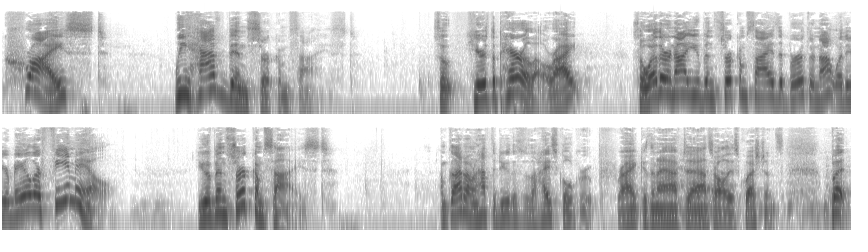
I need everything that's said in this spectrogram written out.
Christ we have been circumcised. So, here's the parallel, right? So, whether or not you've been circumcised at birth or not, whether you're male or female, you have been circumcised. I'm glad I don't have to do this as a high school group, right? Because then I have to answer all these questions. But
